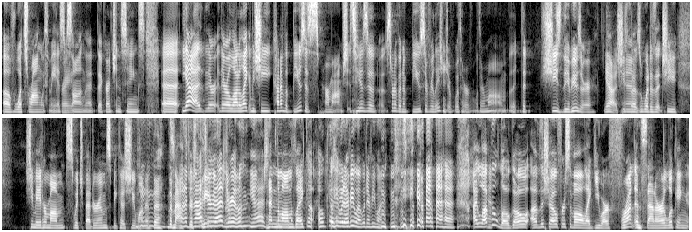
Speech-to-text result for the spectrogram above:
of "What's Wrong with Me" as right. a song that, that Gretchen sings. Uh, yeah, they're they're a lot alike. I mean, she kind of abuses her mom. She, she has a, a, sort of an abusive relationship with her with her mom. That, that she's the abuser. Yeah, she yeah. says, "What is it?" She she made her mom switch bedrooms because she wanted the the master of the master suite. bedroom. Yeah. And the mom was like, "Oh, okay. Okay, whatever you want, whatever you want. I love the logo of the show. First of all, like you are front and center looking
